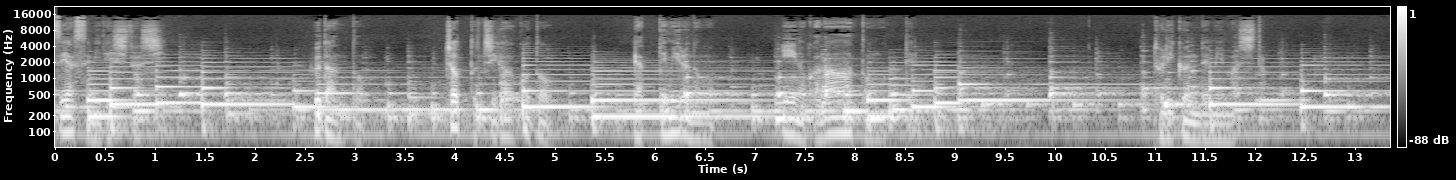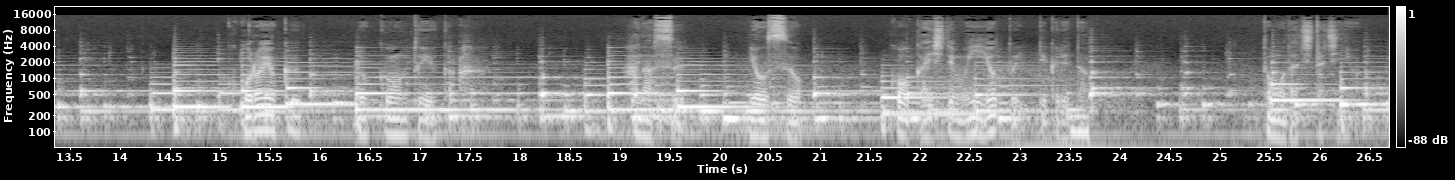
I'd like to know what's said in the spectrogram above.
夏休みでしたし普段とちょっと違うことをやってみるのもいいのかなと思って取り組んでみました。快く録音というか話す様子を公開してもいいよと言ってくれた友達たちには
